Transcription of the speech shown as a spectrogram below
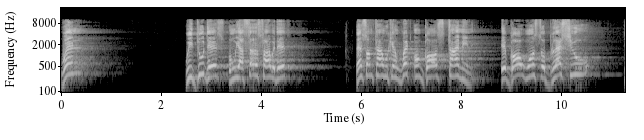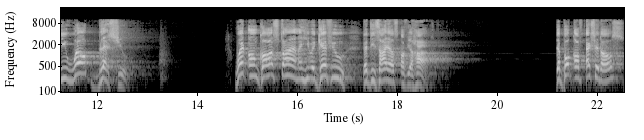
When we do this, when we are satisfied with it, then sometimes we can wait on God's timing. If God wants to bless you, He will bless you. Wait on God's time and He will give you the desires of your heart. The book of Exodus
